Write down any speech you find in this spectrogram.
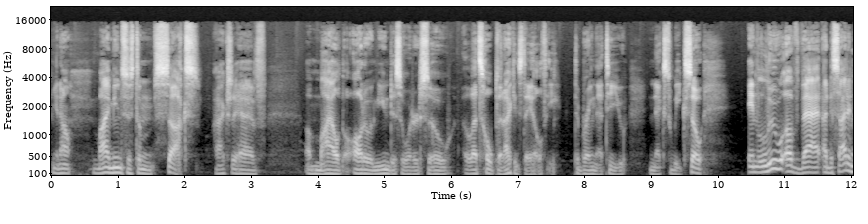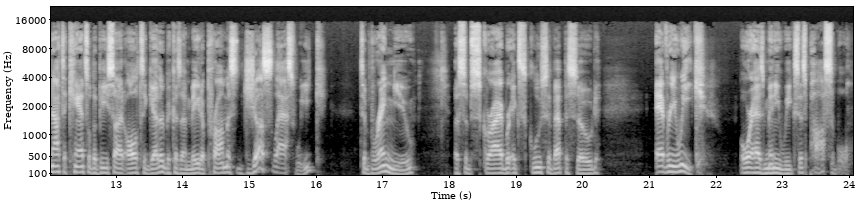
You know, my immune system sucks. I actually have a mild autoimmune disorder. So let's hope that I can stay healthy to bring that to you next week. So, in lieu of that, I decided not to cancel the B side altogether because I made a promise just last week to bring you a subscriber exclusive episode every week or as many weeks as possible.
